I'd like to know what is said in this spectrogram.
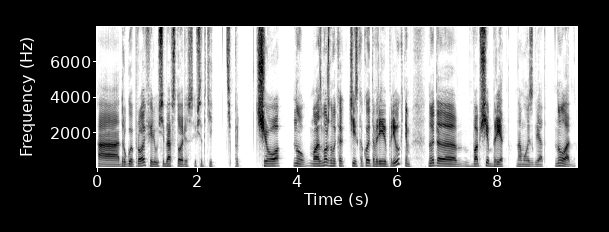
а, другой профиль у себя в сторис, и все таки типа, чего? Ну, возможно, мы как через какое-то время привыкнем, но это вообще бред, на мой взгляд. Ну ладно,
